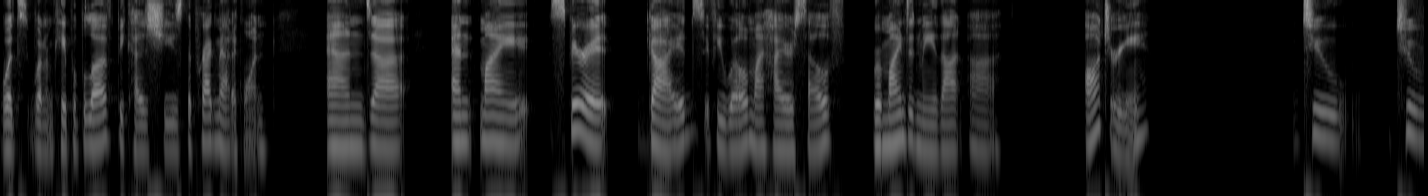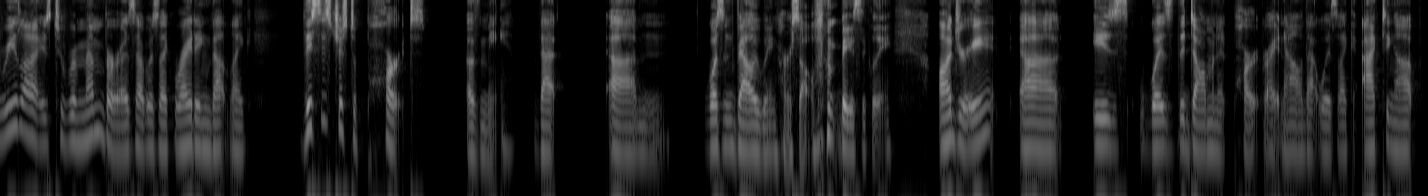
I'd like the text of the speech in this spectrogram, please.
what's what I'm capable of because she's the pragmatic one. And uh, and my spirit guides, if you will, my higher self reminded me that uh, Audrey to to realize to remember as I was like writing that like this is just a part of me that um, wasn't valuing herself basically. Audrey uh, is was the dominant part right now that was like acting up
